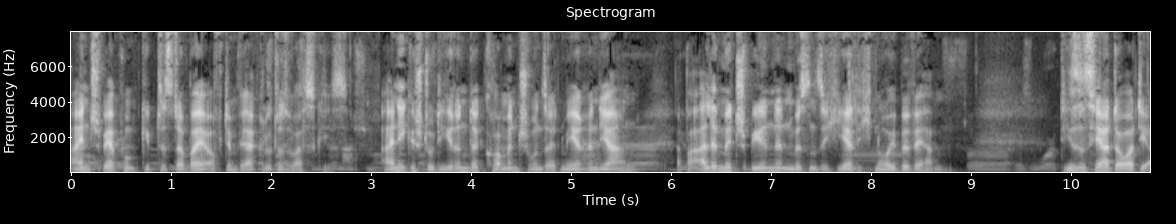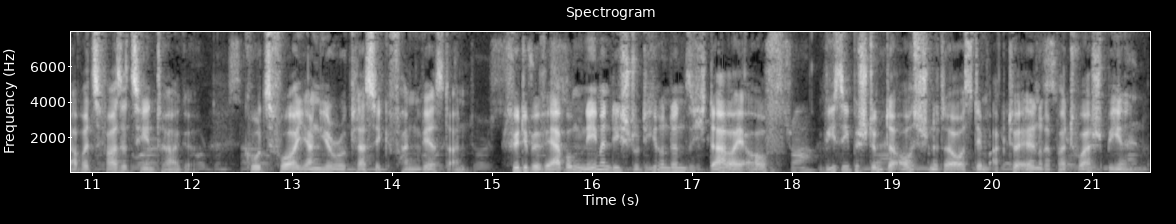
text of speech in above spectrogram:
Einen Schwerpunkt gibt es dabei auf dem Werk Lutosławskis. Einige Studierende kommen schon seit mehreren Jahren, aber alle Mitspielenden müssen sich jährlich neu bewerben. Dieses Jahr dauert die Arbeitsphase zehn Tage. Kurz vor Young Euro Classic fangen wir erst an. Für die Bewerbung nehmen die Studierenden sich dabei auf, wie sie bestimmte Ausschnitte aus dem aktuellen Repertoire spielen.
